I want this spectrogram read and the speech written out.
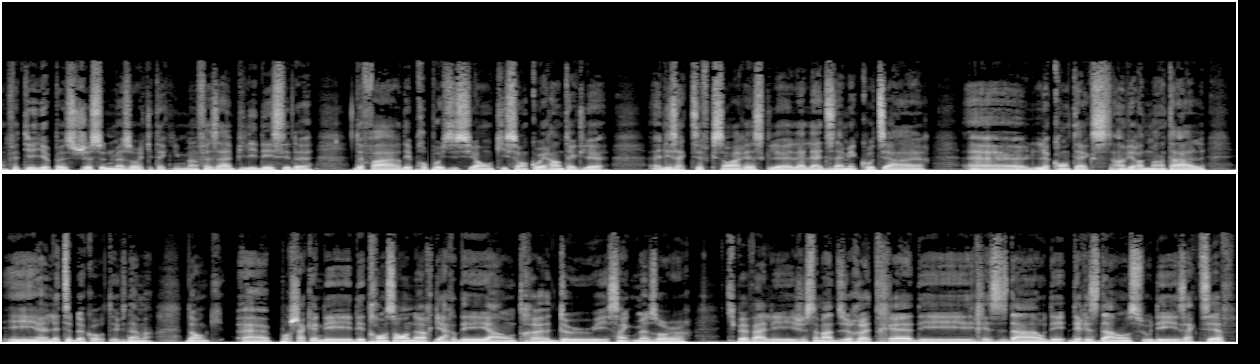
En fait, il n'y a, pas juste une mesure qui est techniquement faisable. Puis l'idée, c'est de, de faire des propositions qui sont cohérentes avec le, les actifs qui sont à risque, la, dynamique côtière, euh, le contexte environnemental et euh, le type de côte, évidemment. Donc, pour chacun des, des tronçons, on a regardé entre deux et cinq mesures qui peuvent aller justement du retrait des résidents ou des, résidences ou des actifs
